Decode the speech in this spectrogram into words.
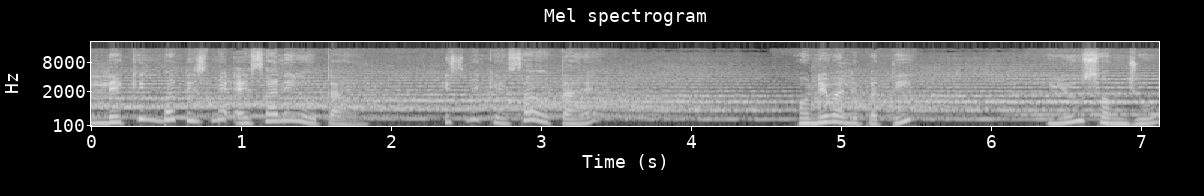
लेकिन बट इसमें ऐसा नहीं होता है। इसमें कैसा होता है? होने वाले पति यू समझो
